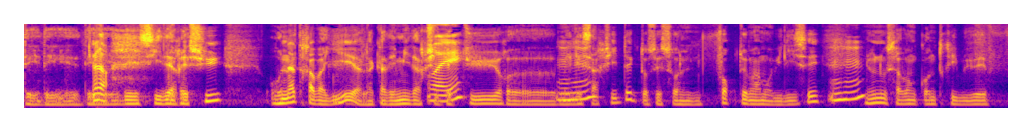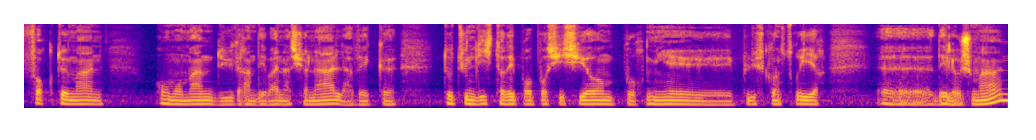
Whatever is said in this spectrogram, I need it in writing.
des, des, des, idées reçues. On a travaillé à l'Académie d'architecture, euh, mais mhm. les architectes se sont fortement mobilisés. Mhm. Nous, nous avons contribué fortement au moment du grand débat national avec toute une liste de propositions pour mieux et plus construire euh, des logements.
